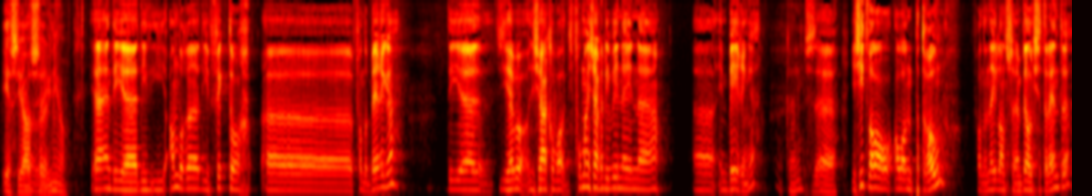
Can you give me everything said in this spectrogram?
Eerstejaars eh, junior. Ja, en die, eh, die, die andere, die Victor eh, van den Bergen, die, eh, die hebben, die zagen wel, voor mij zagen die winnen in, eh, eh, in Beringen. Oké. Dus, eh, je ziet wel al, al een patroon van de Nederlandse en Belgische talenten.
